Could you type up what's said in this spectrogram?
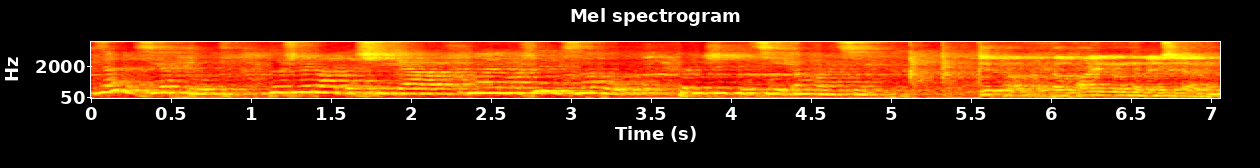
зараз я тут. Дуже рада, що я маю можливість знову пережити ці емоції. та файну наречену.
